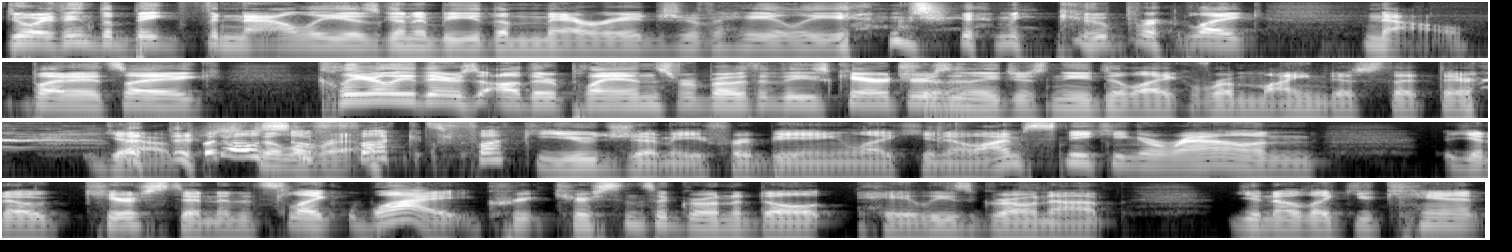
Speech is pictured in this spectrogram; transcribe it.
do i think the big finale is going to be the marriage of haley and jimmy cooper like no but it's like clearly there's other plans for both of these characters Sure. and they just need to like remind us that they're yeah they're but still also around. fuck fuck you jimmy for being like you know i'm sneaking around you know kirsten and it's like why kirsten's a grown adult haley's grown up you know like you can't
